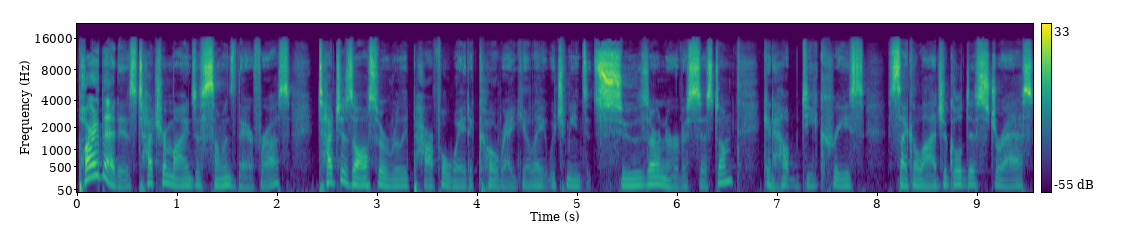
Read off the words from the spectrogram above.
Part of that is touch reminds us someone's there for us. Touch is also a really powerful way to co regulate, which means it soothes our nervous system, can help decrease psychological distress,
